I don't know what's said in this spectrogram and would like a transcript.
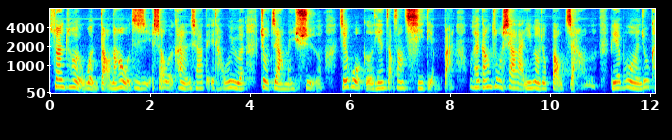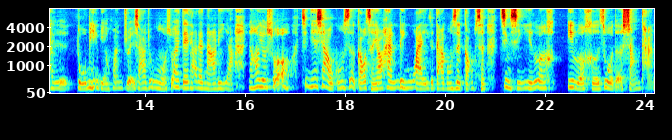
虽然最后有问到，然后我自己也稍微看了一下 data，我以为就这样没事了。结果隔天早上七点半，我才刚坐下来，email 就爆炸了，别的部门就开始夺命连环追杀，就问我说：“哎，data 在哪里呀？”然后又说：“哦，今天下午公司的高层要和另外一个大公司的高层进行一轮。”一轮合作的商谈，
